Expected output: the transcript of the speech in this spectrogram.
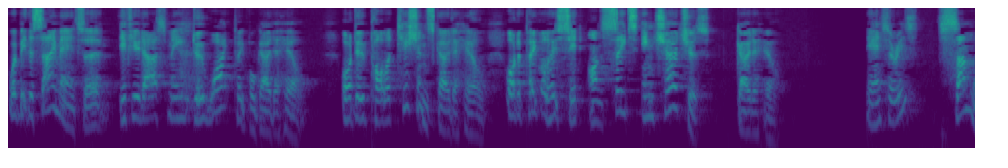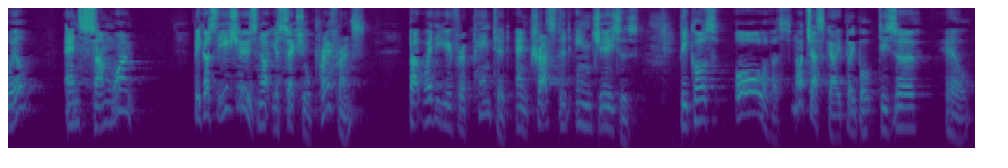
would be the same answer if you'd asked me, Do white people go to hell? Or do politicians go to hell? Or do people who sit on seats in churches go to hell? The answer is some will and some won't. Because the issue is not your sexual preference, but whether you've repented and trusted in Jesus. Because all of us, not just gay people, deserve hell.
